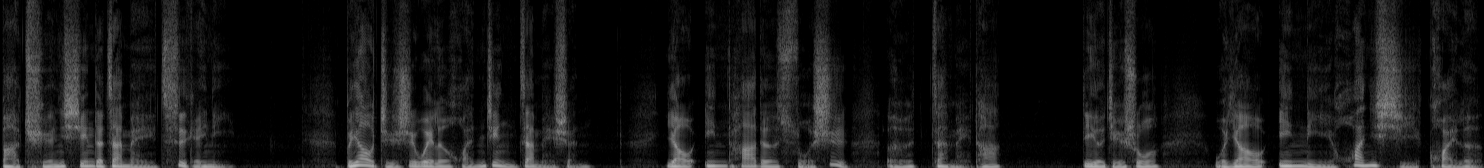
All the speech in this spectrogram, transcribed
把全新的赞美赐给你。不要只是为了环境赞美神，要因他的所事而赞美他。第二节说：“我要因你欢喜快乐。”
